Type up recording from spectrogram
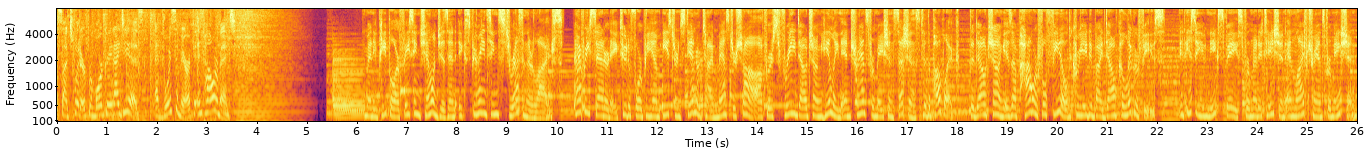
Us on Twitter for more great ideas at Voice America Empowerment. Many people are facing challenges and experiencing stress in their lives. Every Saturday, 2 to 4 p.m. Eastern Standard Time, Master Sha offers free Dao Chang healing and transformation sessions to the public. The Dao Chang is a powerful field created by Dao calligraphies. It is a unique space for meditation and life transformation.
